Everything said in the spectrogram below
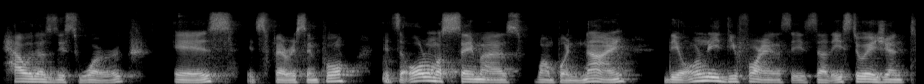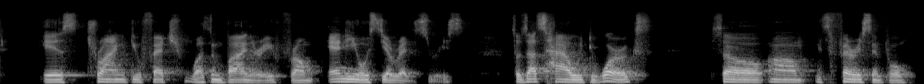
how does this work is it's very simple. It's almost same as 1.9. The only difference is that Istio agent is trying to fetch WASM binary from any OCI registries. So that's how it works. So um, it's very simple.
